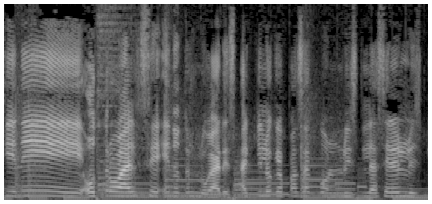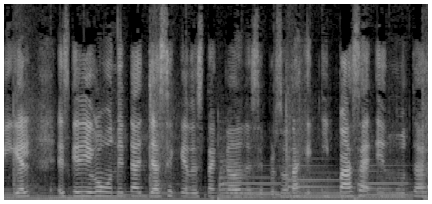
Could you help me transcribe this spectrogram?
tiene otro alce en otros lugares. Aquí lo que pasa con Luis, la serie de Luis Miguel es que Diego Boneta ya se quedó estancado en ese personaje y pasa en muchas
